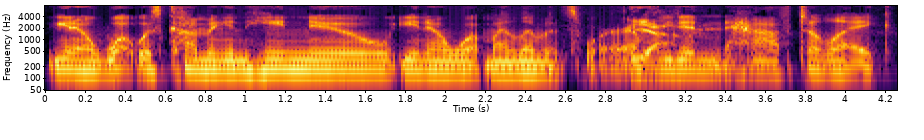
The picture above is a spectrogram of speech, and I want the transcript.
you know, what was coming, and he knew, you know, what my limits were. Yeah. we didn't have to like.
